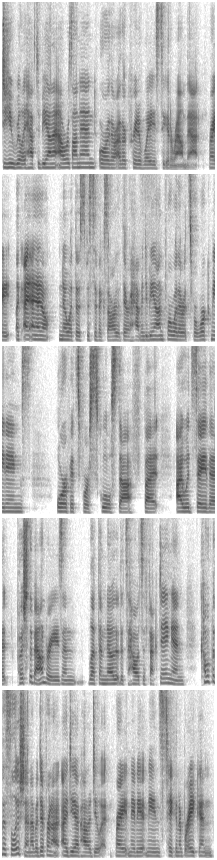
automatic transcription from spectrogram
do you really have to be on hours on end, or are there other creative ways to get around that? Right? Like, I, I don't know what those specifics are that they're having to be on for, whether it's for work meetings or if it's for school stuff. But I would say that push the boundaries and let them know that that's how it's affecting and come up with a solution of a different idea of how to do it, right? Maybe it means taking a break and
